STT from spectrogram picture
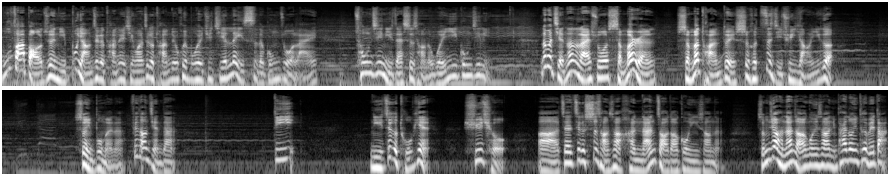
无法保证你不养这个团队情况，这个团队会不会去接类似的工作来冲击你在市场的唯一攻击力？那么简单的来说，什么人、什么团队适合自己去养一个摄影部门呢？非常简单。第一，你这个图片需求啊，在这个市场上很难找到供应商的。什么叫很难找到供应商？你拍东西特别大，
